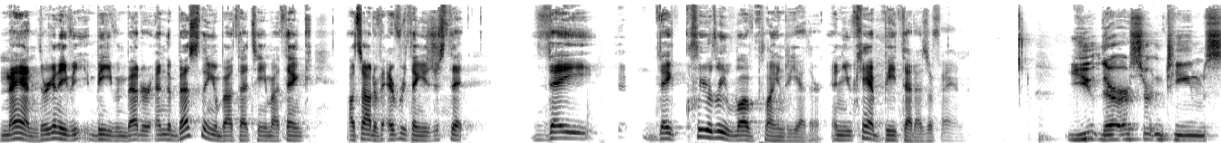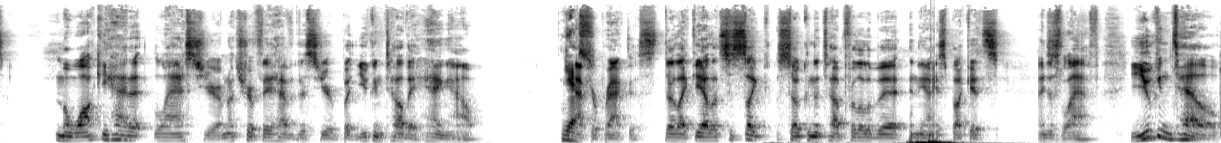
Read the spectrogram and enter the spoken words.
man, they're gonna be be even better. And the best thing about that team, I think, outside of everything, is just that they they clearly love playing together, and you can't beat that as a fan. You there are certain teams Milwaukee had it last year. I'm not sure if they have it this year, but you can tell they hang out Yes. after practice. They're like, yeah, let's just like soak in the tub for a little bit in the ice buckets and just laugh. You can tell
